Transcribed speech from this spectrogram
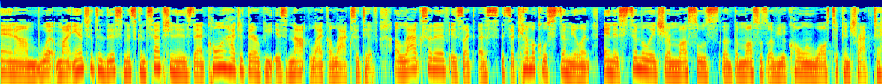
And um, what my answer to this misconception is that colon hydrotherapy is not like a laxative. A laxative is like a, it's a chemical stimulant and it stimulates your muscles, uh, the muscles of your colon walls to contract to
